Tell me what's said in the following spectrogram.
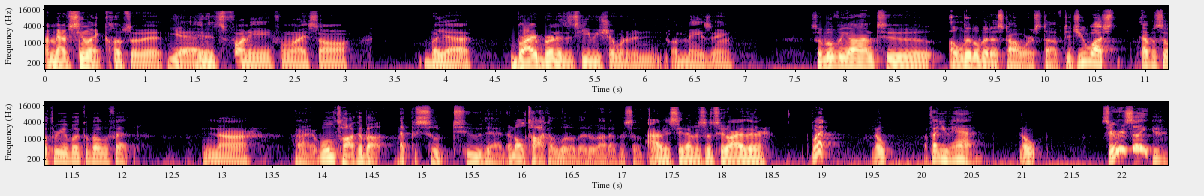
I mean, I've seen like clips of it. Yeah. and it's funny from what I saw. But yeah, Brightburn as a TV show would have been amazing. So moving on to a little bit of Star Wars stuff. Did you watch Episode Three of Book of Boba Fett? Nah, All right, we'll talk about Episode Two then, and I'll talk a little bit about Episode Three. I haven't seen episode two either. What? Nope, I thought you had. nope, Seriously?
